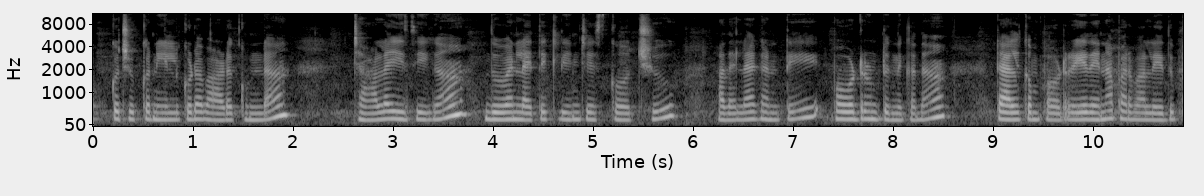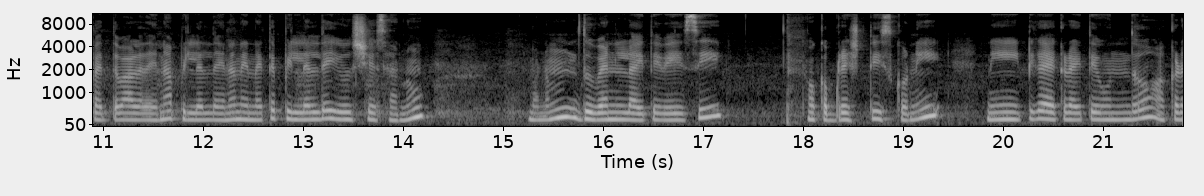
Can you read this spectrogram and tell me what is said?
ఒక్క చుక్క నీళ్ళు కూడా వాడకుండా చాలా ఈజీగా దువ్వెనలు అయితే క్లీన్ చేసుకోవచ్చు. అది ఎలాగంటే పౌడర్ ఉంటుంది కదా టాల్కమ్ పౌడర్. ఏదైనా పర్వాలేదు పెద్దవాళ్ళదైనా పిల్లలదైనా నేనైతే పిల్లలదే యూజ్ చేశాను. మనం దువ్వెనలు అయితే వేసి ఒక బ్రష్ తీసుకొని నీట్గా ఎక్కడైతే ఉందో అక్కడ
